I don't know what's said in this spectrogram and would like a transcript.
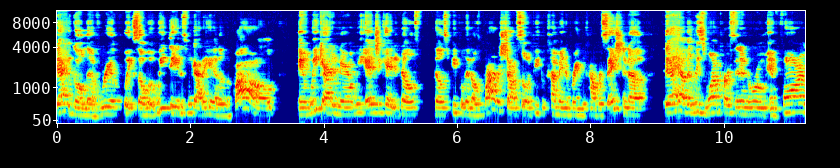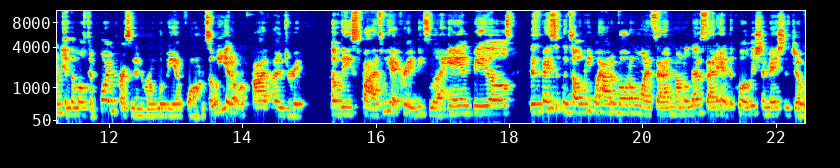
that could go left real quick. So what we did is we got ahead of the ball and we got in there and we educated those those people in those barbershops. So when people come in and bring the conversation up, they'll have at least one person in the room informed, and the most important person in the room will be informed. So we hit over 500 of these spots. We had created these little handbills. This basically told people how to vote on one side, and on the left side, it had the coalition message of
